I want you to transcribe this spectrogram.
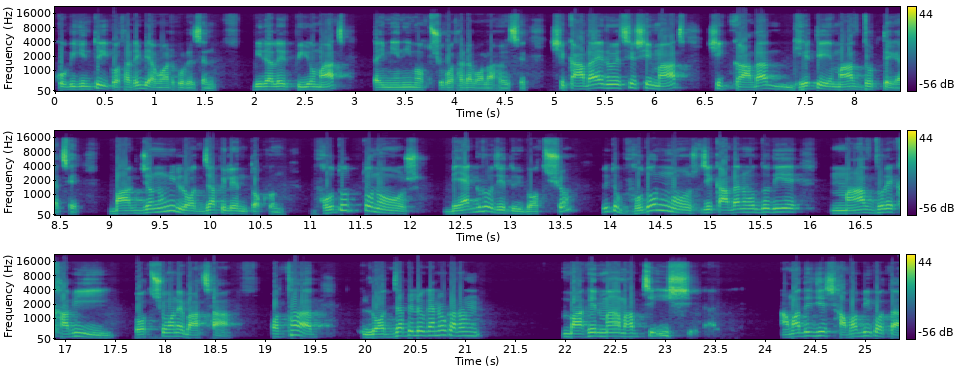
কবি কিন্তু এই কথাটাই ব্যবহার করেছেন। বিড়ালের প্রিয় মাছ, তাই মেনি মৎস্য কথাটা বলা হয়েছে। সে কাদায় রয়েছে সেই মাছ, সেই কাদা ঘেটে মাছ ধরতে গেছে। বাঘজননী লজ্জা পেলেন তখন। ভোদত্ব নোষ ব্যাঘ্র যে তুই বৎস, তুই তো ভোদন নোষ যে কাদার মধ্য দিয়ে মাছ ধরে খাবি, বৎস মানে বাছা। অর্থাৎ লজ্জা পেল কেন? কারণ বাঘের মা ভাবছে, ইস আমাদের যে স্বাভাবিকতা,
